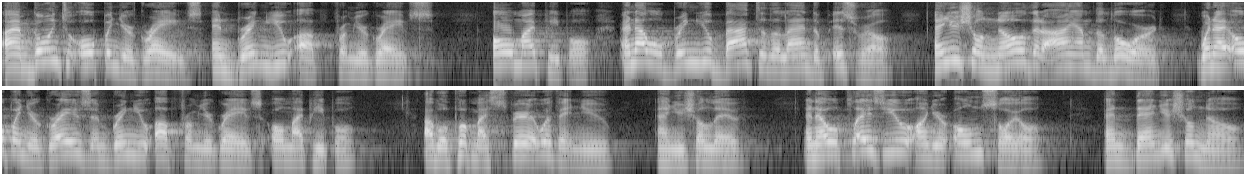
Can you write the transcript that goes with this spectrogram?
I am going to open your graves and bring you up from your graves, O my people, and I will bring you back to the land of Israel, and you shall know that I am the Lord when I open your graves and bring you up from your graves, O my people. I will put my spirit within you, and you shall live, and I will place you on your own soil and then you shall know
